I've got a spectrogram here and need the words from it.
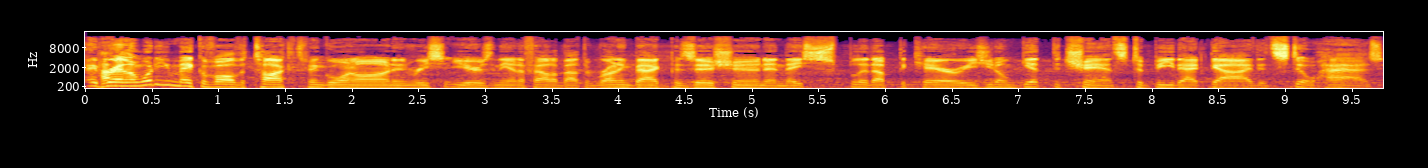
Hey, Braelon, what do you make of all the talk that's been going on in recent years in the NFL about the running back position and they split up the carries? You don't get the chance to be that guy that still has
